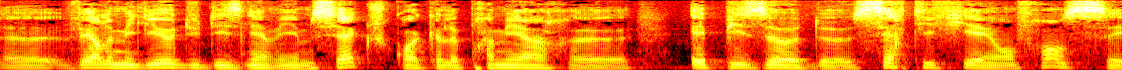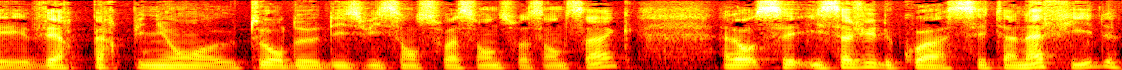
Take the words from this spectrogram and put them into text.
Euh, vers le milieu du 19e siècle, je crois que le premier euh, épisode certifié en France, c'est vers Perpignan autour de 1860-65. Alors, il s'agit de quoi? C'est un aphide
